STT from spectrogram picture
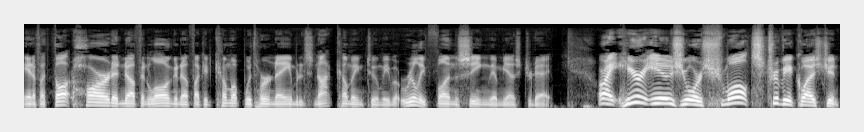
And if I thought hard enough and long enough, I could come up with her name, but it's not coming to me. But really fun seeing them yesterday. All right, here is your Schmaltz trivia question.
